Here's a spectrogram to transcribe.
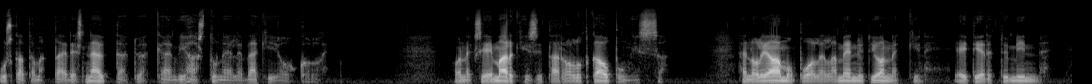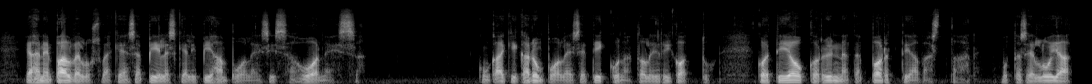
uskaltamatta edes näyttäytyäkään vihastuneelle väkijoukolle. Onneksi ei Markisitar ollut kaupungissa. Hän oli aamupuolella mennyt jonnekin, ei tiedetty minne, ja hänen palvelusväkensä piileskeli pihanpuoleisissa huoneissa. Kun kaikki kadunpuoleiset ikkunat oli rikottu, koitti joukko rynnätä porttia vastaan, mutta sen lujat,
